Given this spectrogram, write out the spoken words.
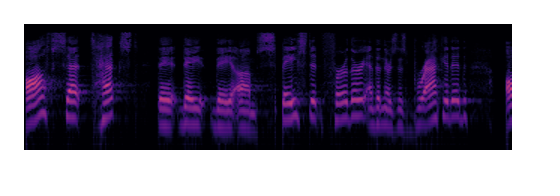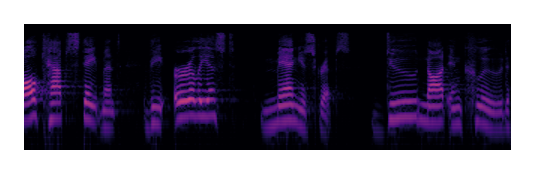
offset text. They, they, they um, spaced it further, and then there's this bracketed, all cap statement the earliest manuscripts do not include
